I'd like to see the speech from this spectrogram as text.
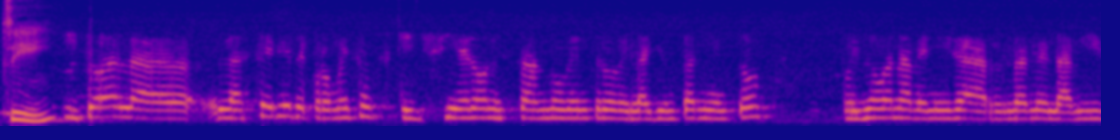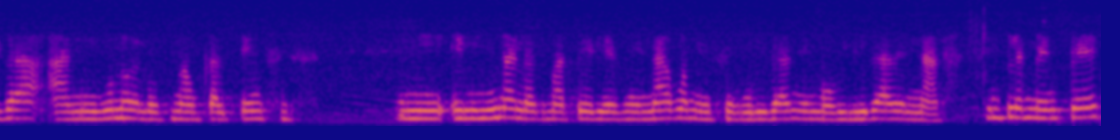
sí. y toda la, la serie de promesas que hicieron estando dentro del ayuntamiento pues no van a venir a arreglarle la vida a ninguno de los naucalpenses, ni en ninguna de las materias, ni en agua, ni en seguridad, ni en movilidad, en nada. Simplemente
